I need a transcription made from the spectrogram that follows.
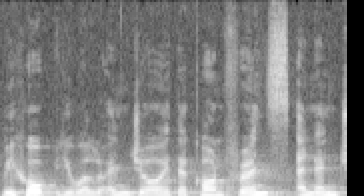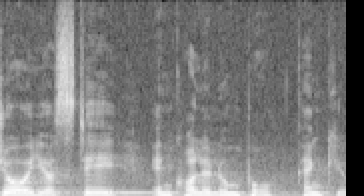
We hope you will enjoy the conference and enjoy your stay in Kuala Lumpur. Thank you.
